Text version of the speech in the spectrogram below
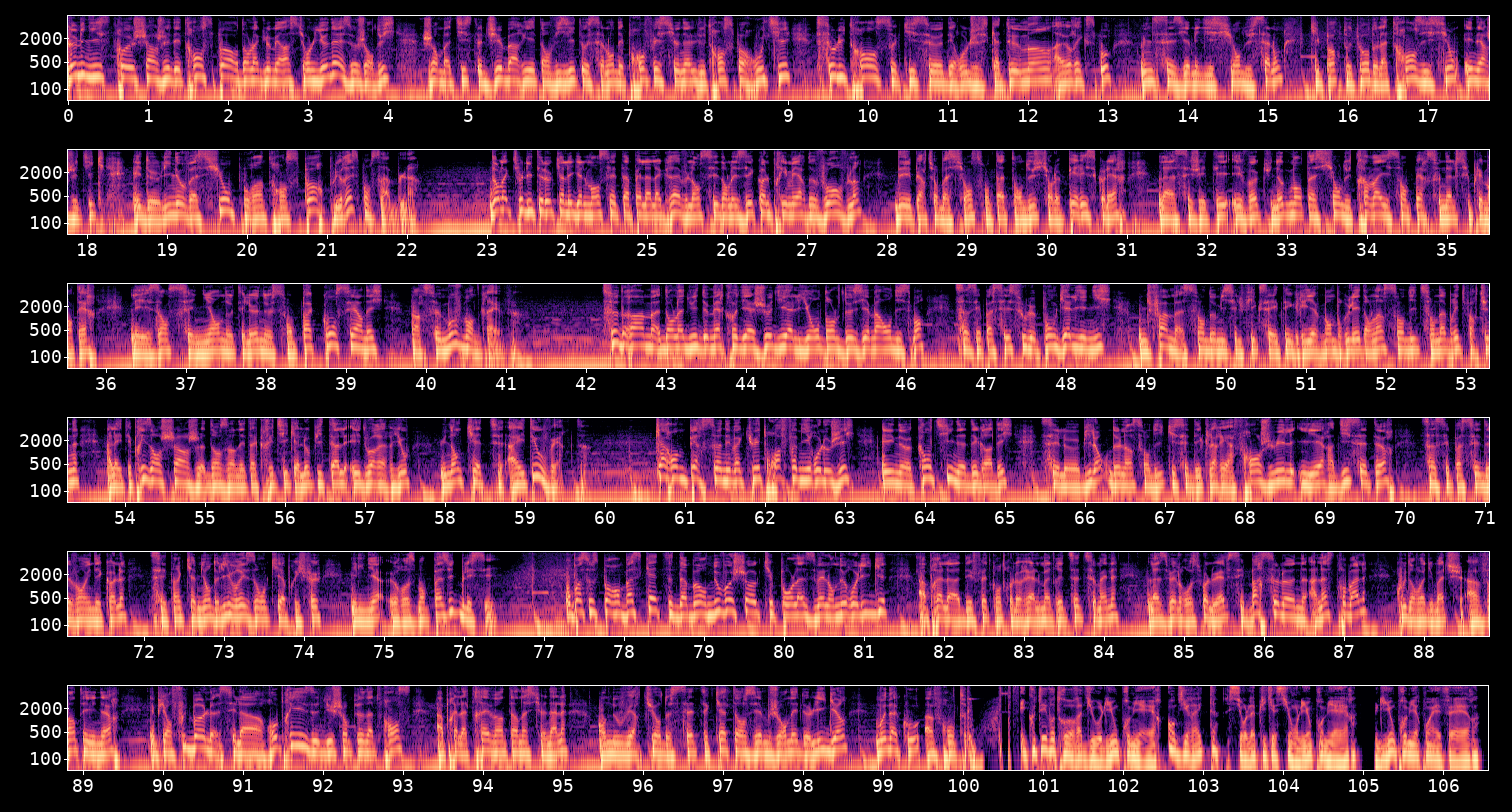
Le ministre chargé des Transports dans l'agglomération lyonnaise aujourd'hui, Jean-Baptiste Djebari, est en visite au salon des professionnels du transport routier Solutrans qui se déroule jusqu'à demain à Eurexpo, une 16e édition du salon qui porte autour de la transition énergétique et de l'innovation pour un transport plus responsable. Dans l'actualité locale également, cet appel à la grève lancé dans les écoles primaires de Vaux-en-Velin. Des perturbations sont attendues sur le périscolaire. La CGT évoque une augmentation du travail sans personnel supplémentaire. Les enseignants, notez-le, ne sont pas concernés par ce mouvement de grève. Ce drame dans la nuit de mercredi à jeudi à Lyon, dans le deuxième arrondissement, ça s'est passé sous le pont Gallieni. Une femme sans domicile fixe a été grièvement brûlée dans l'incendie de son abri de fortune. Elle a été prise en charge dans un état critique à l'hôpital Édouard Herriot. Une enquête a été ouverte. 40 personnes évacuées, 3 familles relogées et une cantine dégradée. C'est le bilan de l'incendie qui s'est déclaré à Francheville hier à 17h. Ça s'est passé devant une école. C'est un camion de livraison qui a pris feu. Il n'y a heureusement pas eu de blessés. On passe au sport en basket. D'abord, nouveau choc pour l'Asvel en Euroleague. Après la défaite contre le Real Madrid cette semaine, l'Asvel reçoit le FC Barcelone à l'Astrobal. Coup d'envoi du match à 21h. Et puis en football, c'est la reprise du championnat de France après la trêve internationale. En ouverture de cette 14e journée de Ligue 1, Monaco affronte. Écoutez votre radio Lyon Première en direct sur l'application Lyon Première, lyonpremière.fr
